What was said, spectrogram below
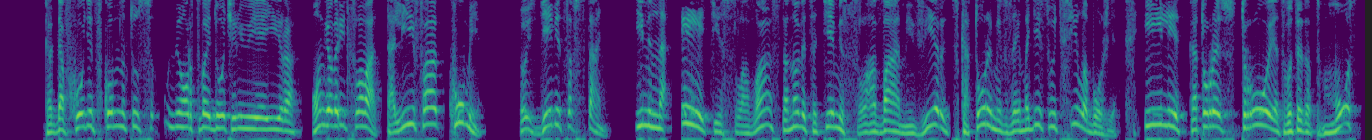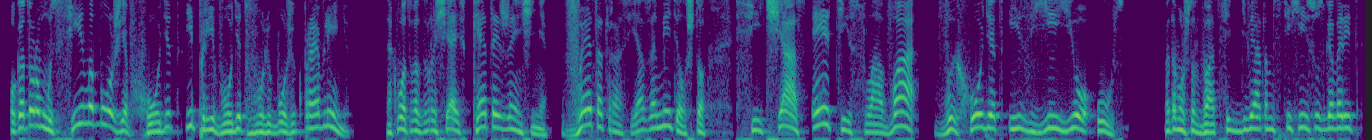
Когда входит в комнату с мертвой дочерью Иаира, он говорит слова «Талифа куми», то есть «девица встань». Именно эти слова становятся теми словами веры, с которыми взаимодействует сила Божья, или которые строят вот этот мост, по которому сила Божья входит и приводит волю Божью к проявлению. Так вот, возвращаясь к этой женщине, в этот раз я заметил, что сейчас эти слова выходят из ее уст. Потому что в 29 стихе Иисус говорит,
